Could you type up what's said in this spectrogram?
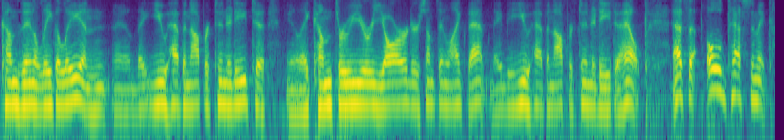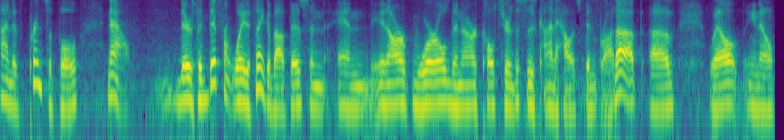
comes in illegally and uh, that you have an opportunity to, you know, they come through your yard or something like that, maybe you have an opportunity to help. That's an Old Testament kind of principle. Now, there's a different way to think about this, and, and in our world, in our culture, this is kind of how it's been brought up of, well, you know,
